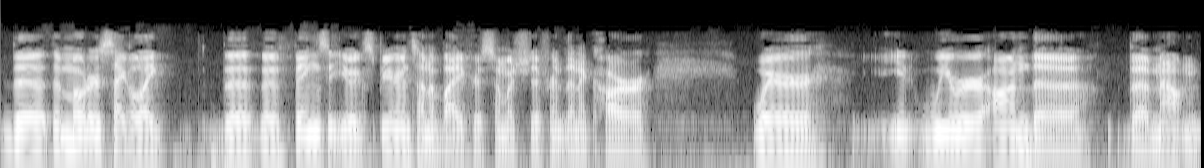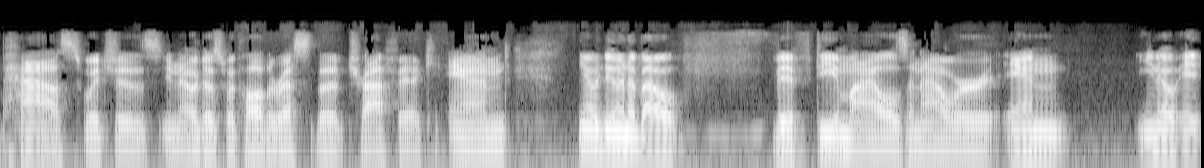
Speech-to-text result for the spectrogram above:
the the motorcycle. Like the the things that you experience on a bike are so much different than a car. Where we were on the the mountain pass, which is you know just with all the rest of the traffic, and you know doing about 50 miles an hour and you know, it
